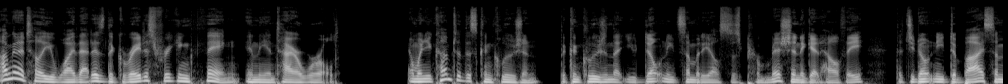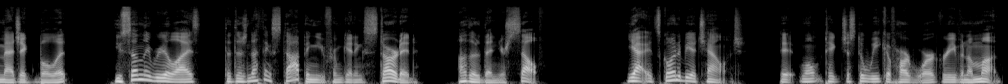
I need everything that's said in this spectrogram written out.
I'm going to tell you why that is the greatest freaking thing in the entire world. And when you come to this conclusion, the conclusion that you don't need somebody else's permission to get healthy, that you don't need to buy some magic bullet, you suddenly realize that there's nothing stopping you from getting started other than yourself. Yeah, it's going to be a challenge. It won't take just a week of hard work or even a month.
